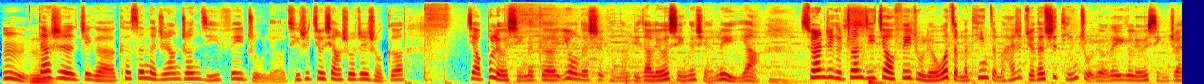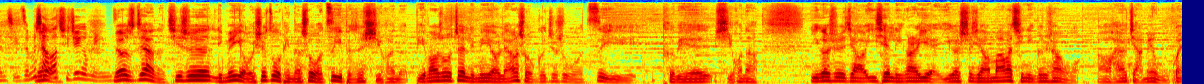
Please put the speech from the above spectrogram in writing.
嗯，嗯但是这个科森的这张专辑非主流，其实就像说这首歌叫不流行的歌，用的是可能比较流行的旋律一样。嗯虽然这个专辑叫非主流，我怎么听怎么还是觉得是挺主流的一个流行专辑，怎么想到取这个名字？没有是这样的，其实里面有一些作品呢是我自己本身喜欢的，比方说这里面有两首歌就是我自己特别喜欢的，一个是叫《一千零二夜》，一个是叫《妈妈，请你跟上我》，然后还有《假面舞会》。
